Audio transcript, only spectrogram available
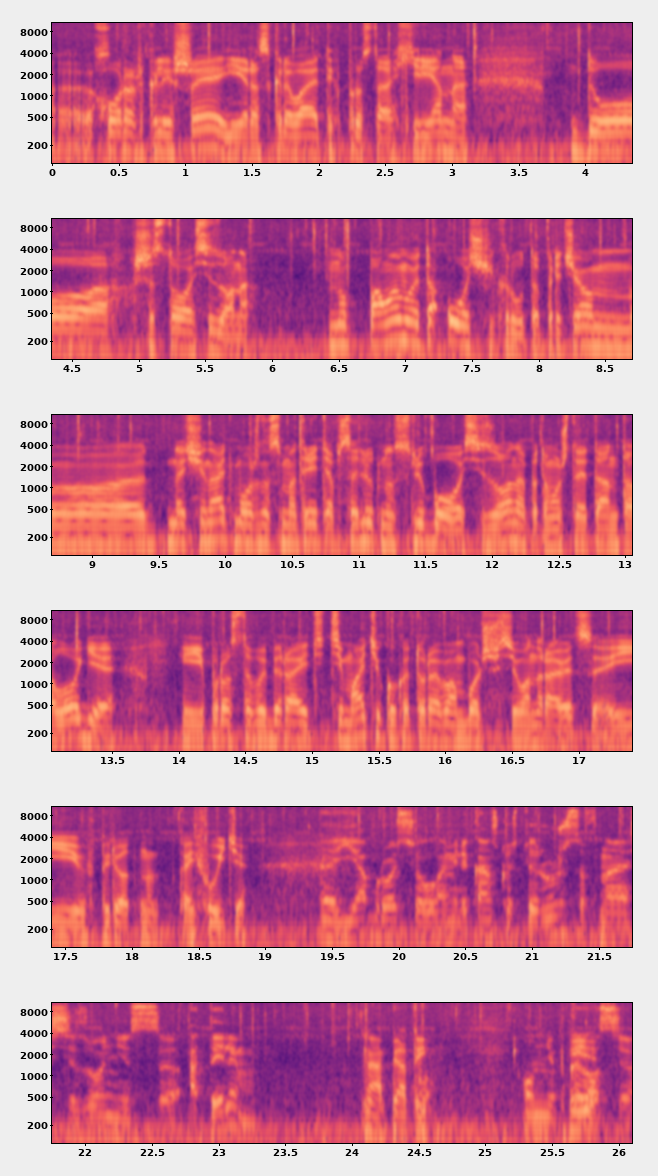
э, хоррор-клише и раскрывает их просто охеренно до шестого сезона. Ну, по-моему, это очень круто. Причем э, начинать можно смотреть абсолютно с любого сезона, потому что это антология. И просто выбираете тематику, которая вам больше всего нравится, и вперед, ну, кайфуйте. Э, Я бросил американскую историю ужасов на сезоне с отелем. А, пятый. Он мне показался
